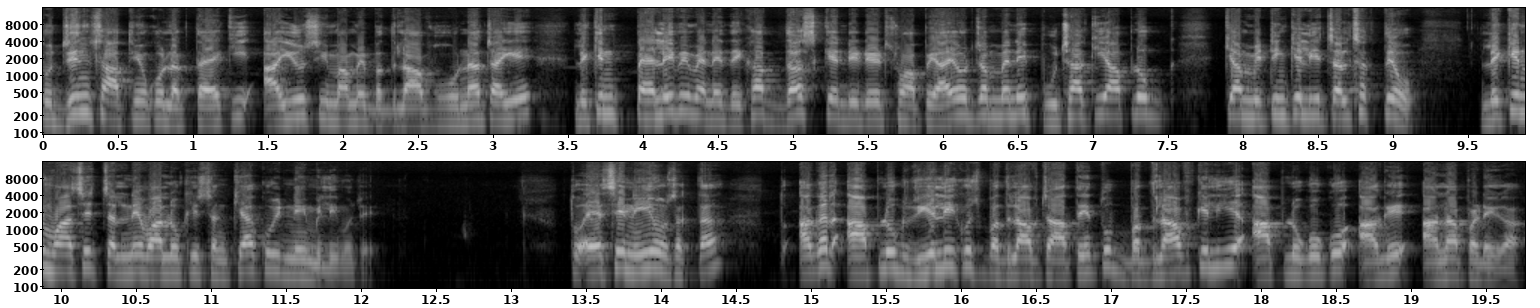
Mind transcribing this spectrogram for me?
तो जिन साथियों को लगता है कि आयु सीमा में बदलाव होना चाहिए, लेकिन पहले भी मैंने देखा दस कैंडिडेट्स वहाँ पे आए और जब मैंने पूछा कि आप लोग क्या मीटिंग के लिए चल सकते हो, लेकिन वहाँ से चलने वालों की संख्या कोई नहीं मिली मुझे। तो ऐसे नहीं हो सकता। तो अगर आप लोग रियली कुछ बदलाव चाहते हैं तो बदलाव के लिए आप लोगों को आगे आना पड़ेगा।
